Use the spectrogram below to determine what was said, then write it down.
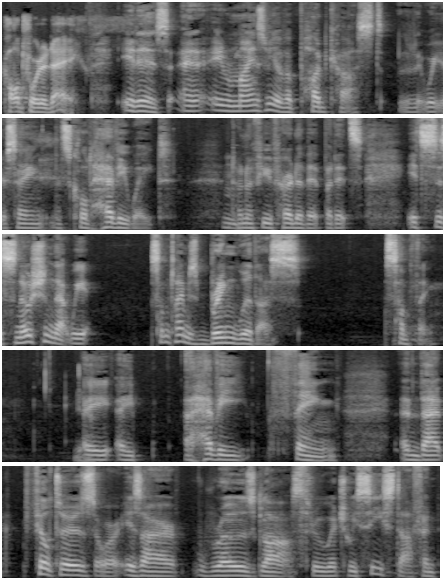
called for today. It is. And it reminds me of a podcast, what you're saying, that's called Heavyweight. I don't know if you've heard of it, but it's it's this notion that we sometimes bring with us something, yeah. a, a a heavy thing and that filters or is our rose glass through which we see stuff and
